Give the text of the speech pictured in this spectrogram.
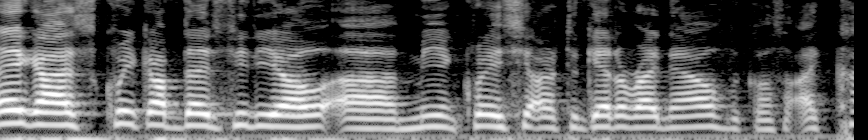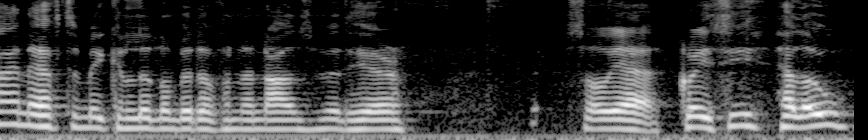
Hey guys, quick update video. Uh, me and Crazy are together right now because I kind of have to make a little bit of an announcement here. So yeah, Crazy, hello.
